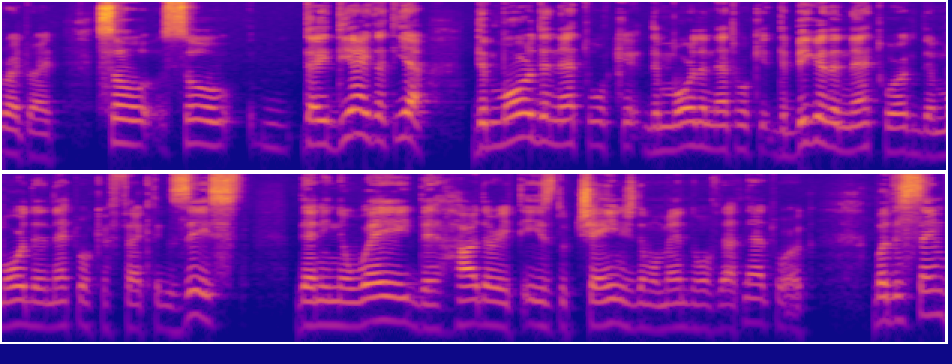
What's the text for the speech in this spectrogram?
right, right. So, so the idea is that yeah, the more the network, the more the network, the bigger the network, the more the network effect exists. Then, in a way, the harder it is to change the momentum of that network. But at the same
